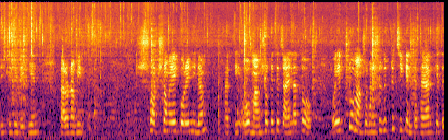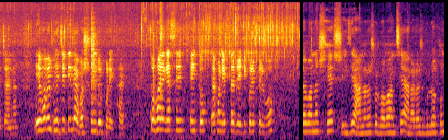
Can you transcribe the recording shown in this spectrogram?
দৃষ্টিতে দেখিয়েন, কারণ আমি শর্ট সময়ে করে নিলাম আর কি। ও মাংস খেতে চায় না তো, ও একটু মাংস খায় না, শুধু একটু চিকেনটা খায়, আর খেতে চায় না। এভাবে ভেজে দিলে আবার সুন্দর করে খায়। তো হয়ে গেছে, এই তো, এখন ইফতার রেডি করে ফেলব। বানা শেষ, এই যে আনারসর বাবা আনছে, আনারসগুলো এখন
